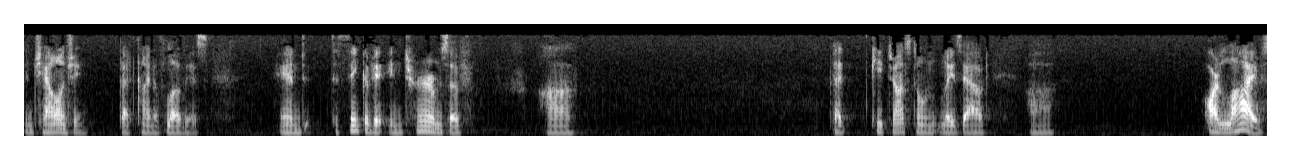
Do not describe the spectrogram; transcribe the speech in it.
and challenging that kind of love is. And to think of it in terms of uh, that Keith Johnstone lays out, uh, our lives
